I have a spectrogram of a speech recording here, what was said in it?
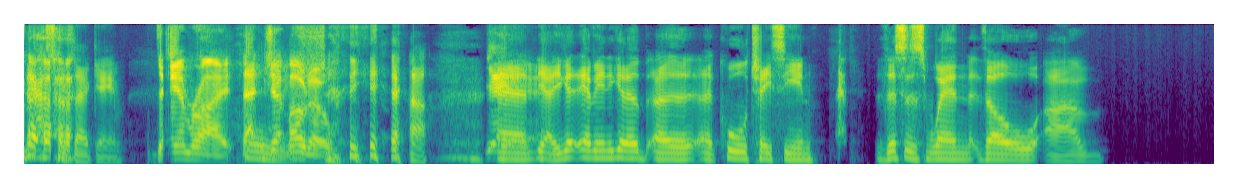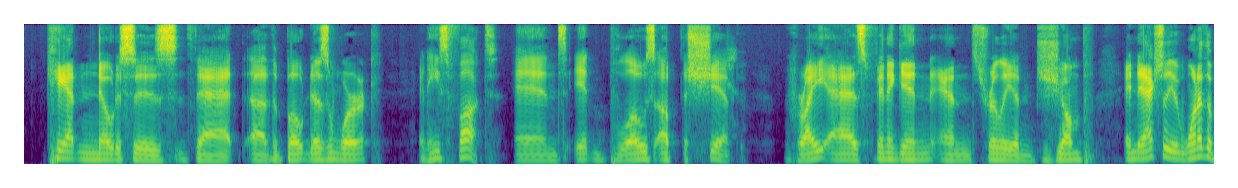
mastered that game Damn right. That Holy Jet Moto. yeah. Yeah. And yeah, you get I mean you get a, a, a cool chase scene. This is when though um Canton notices that uh, the boat doesn't work and he's fucked and it blows up the ship right as Finnegan and Trillian jump and actually one of the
